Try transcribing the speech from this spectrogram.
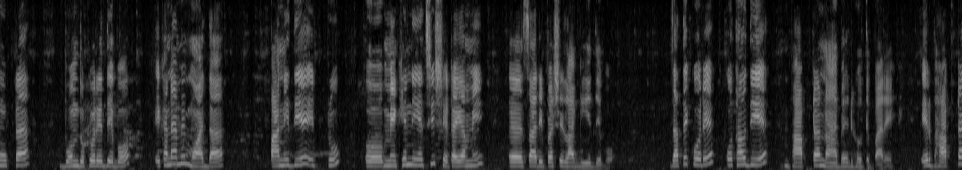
মুখটা বন্ধ করে দেব। এখানে আমি ময়দা, পানি দিয়ে একটু মেখে নিয়েছি, সেটাই আমি চারিপাশে লাগিয়ে দেব। যাতে করে কোথাও দিয়ে ভাপটা না বের হতে পারে। এর ভাবটা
